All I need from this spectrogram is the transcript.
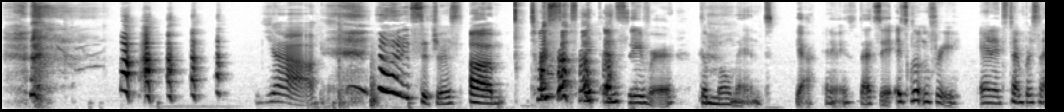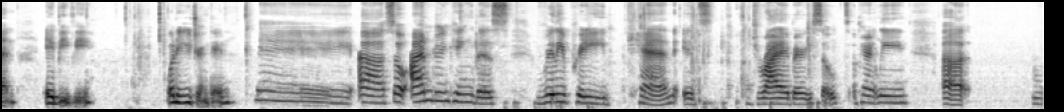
yeah. it's citrus. Um twist, and savor the moment yeah, anyways, that's it. It's gluten free and it's 10% ABV. What are you drinking? Yay. Uh, so I'm drinking this really pretty can. It's dry berry soaked, apparently. Uh,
